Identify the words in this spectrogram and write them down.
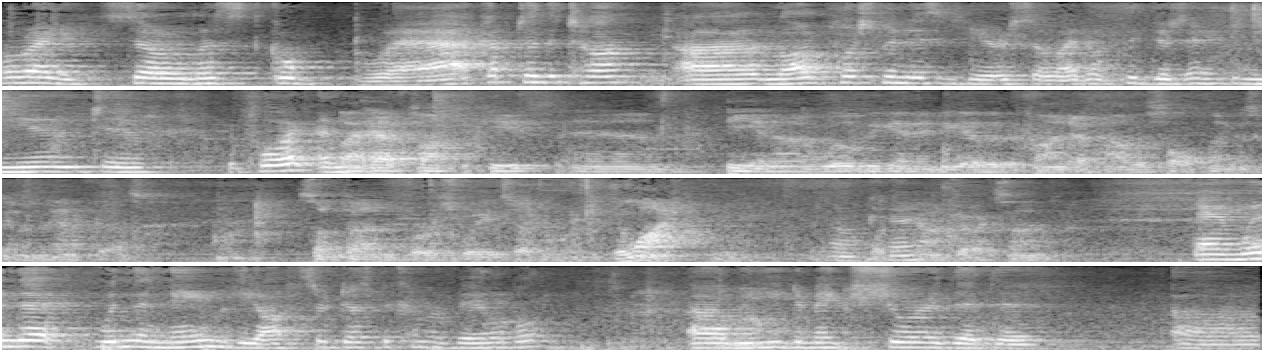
Alrighty, so let's go back up to the top. Uh, law enforcement isn't here, so I don't think there's anything new to report. I'm- I have talked to Keith, and he and I will be getting together to find out how this whole thing is gonna manifest. Sometime the first week, second week of July, the Okay. contract signed. And when that, when the name of the officer does become available, uh, we need to make sure that the, uh,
